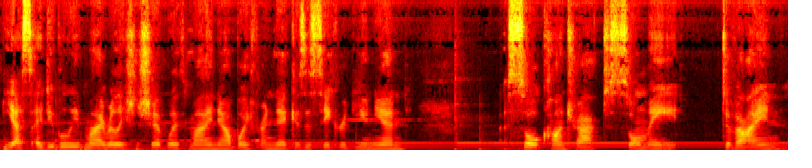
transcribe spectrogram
Yes, I do believe my relationship with my now boyfriend Nick is a sacred union, a soul contract, soulmate, divine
